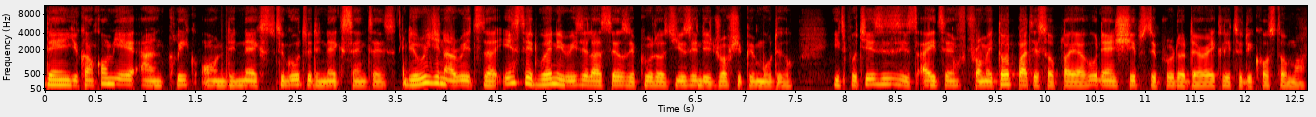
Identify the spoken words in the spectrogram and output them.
Then you can come here and click on the next to go to the next sentence. The original reads that instead when a retailer sells a product using the dropshipping model, it purchases its item from a third-party supplier who then ships the product directly to the customer.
